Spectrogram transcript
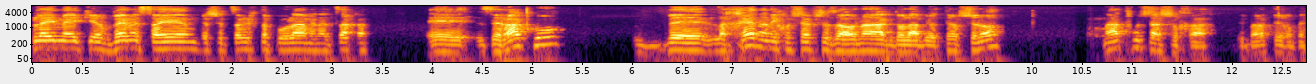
playmaker ומסיים, ושצריך את הפעולה המנצחת. אה, זה רק הוא, ולכן אני חושב שזו העונה הגדולה ביותר שלו. מה התחושה שלך? דיברתי הרבה.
